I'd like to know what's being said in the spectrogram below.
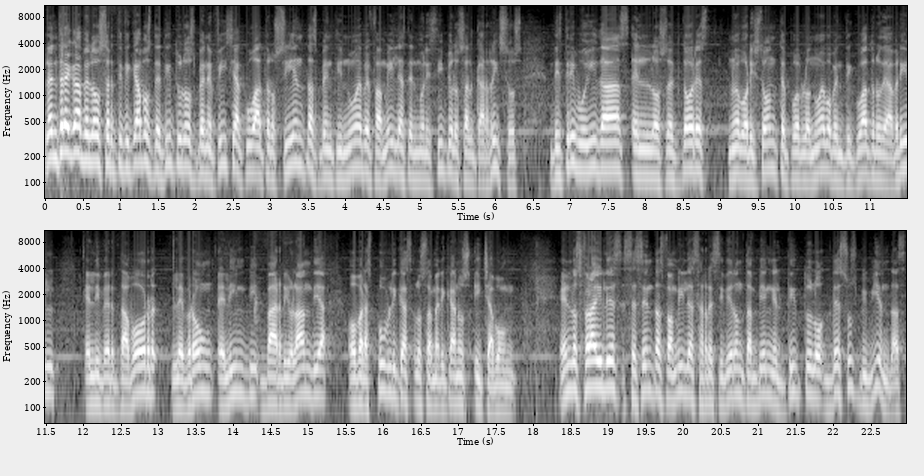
La entrega de los certificados de títulos beneficia a 429 familias del municipio Los Alcarrizos, distribuidas en los sectores Nuevo Horizonte, Pueblo Nuevo, 24 de abril, El Libertador, Lebrón, El Invi, Barriolandia, Obras Públicas, Los Americanos y Chabón. En Los Frailes, 60 familias recibieron también el título de sus viviendas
